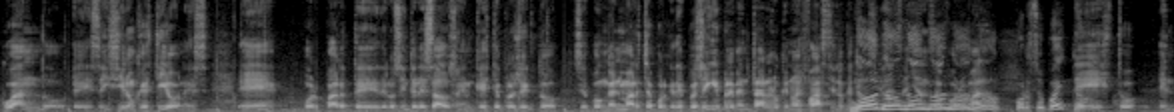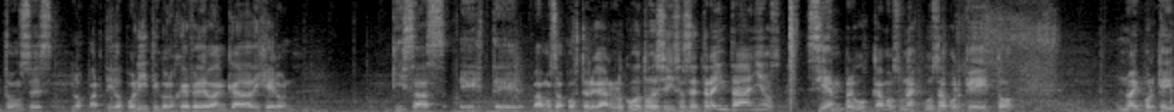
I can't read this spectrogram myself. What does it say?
Cuando eh, se hicieron gestiones eh, por parte de los interesados en que este proyecto se ponga en marcha, porque después hay que implementar lo que no es fácil, lo que no, no, no, no, no, no, por supuesto. De esto, entonces, los partidos políticos, los jefes de bancada dijeron, quizás este, vamos a postergarlo. Como tú decís, hace 30 años siempre buscamos una excusa porque esto no hay por qué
